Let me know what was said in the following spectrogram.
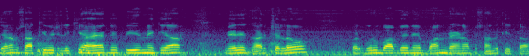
ਜਨਮ ਸਾਖੀ ਵਿੱਚ ਲਿਖਿਆ ਹੈ ਕਿ ਪੀਰ ਨੇ ਕਿਹਾ, ਮੇਰੇ ਘਰ ਚਲੋ। ਪਰ ਗੁਰੂ ਬਾਬੇ ਨੇ ਬਨ ਰਹਿਣਾ ਪਸੰਦ ਕੀਤਾ।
